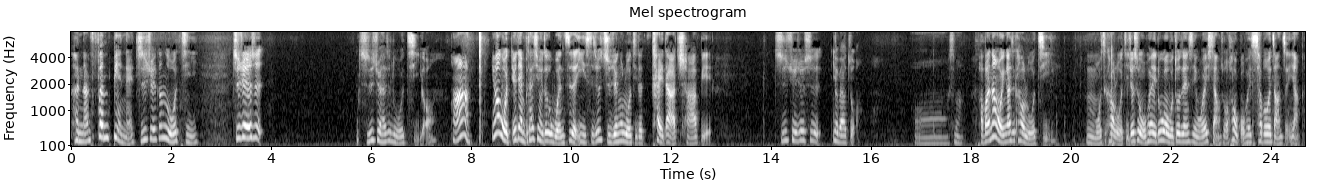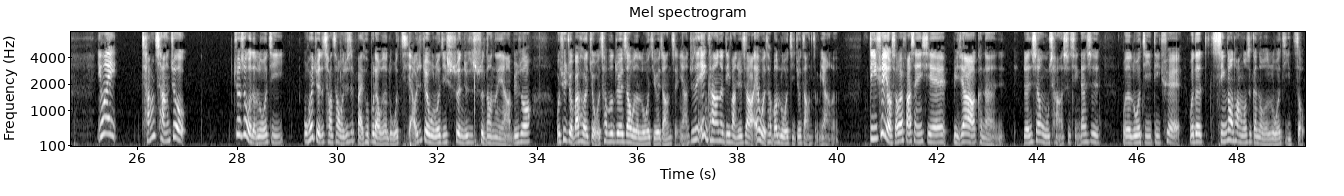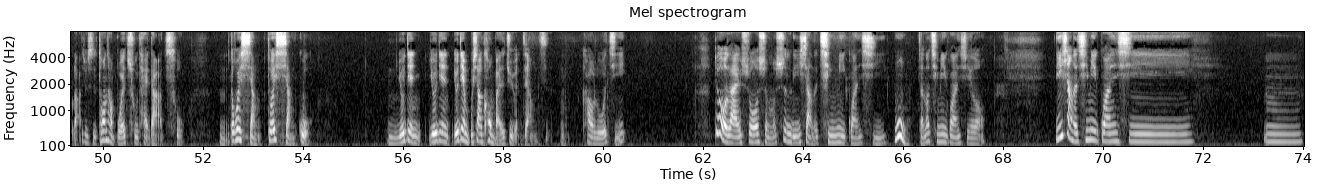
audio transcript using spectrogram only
很难分辨呢。直觉跟逻辑，直觉就是直觉还是逻辑哦啊？因为我有点不太清楚这个文字的意思，就是直觉跟逻辑的太大差别。直觉就是要不要做？哦，是吗？好吧，那我应该是靠逻辑。嗯，我是靠逻辑，就是我会，如果我做这件事情，我会想说后果会差不多会长怎样，因为常常就就是我的逻辑，我会觉得常常我就是摆脱不了我的逻辑啊，我就觉得我逻辑顺就是顺到那样，比如说我去酒吧喝酒，我差不多就会知道我的逻辑会长怎样，就是一看到那地方就知道，哎，我差不多逻辑就长怎么样了。的确有时候会发生一些比较可能人生无常的事情，但是。我的逻辑的确，我的行动通常都是跟着我的逻辑走啦，就是通常不会出太大的错，嗯，都会想，都会想过，嗯，有点，有点，有点不像空白的剧本这样子，嗯，靠逻辑。对我来说，什么是理想的亲密关系？哦，讲到亲密关系了，理想的亲密关系，嗯。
